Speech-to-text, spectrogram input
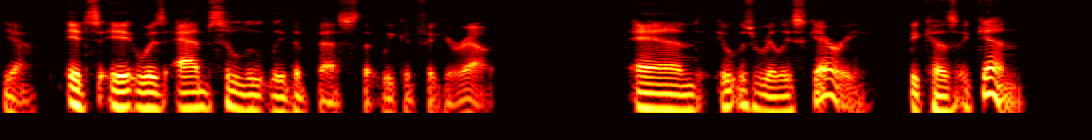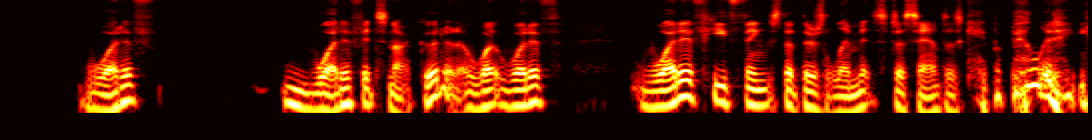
Yeah. It's it was absolutely the best that we could figure out. And it was really scary because again, what if what if it's not good enough? What what if what if he thinks that there's limits to Santa's capability?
